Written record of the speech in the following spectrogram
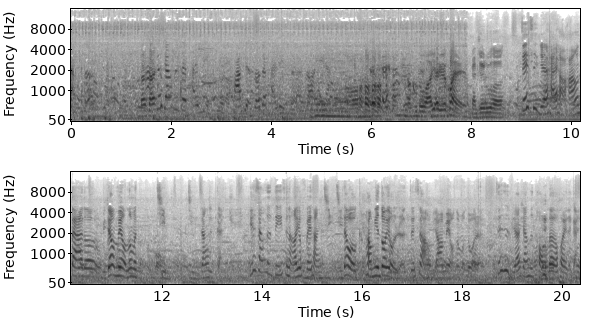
上车。那就像是在排练滑雪的时候在排练的时候一样。哦，差不多啊，越来越快，感觉如何？这次觉得还好，好像大家都比较没有那么紧紧张的感觉，因为上次第一次，然后又非常挤，挤到我旁边都有人。这次好像比较没有那么多人，这次比较像是同乐会的感觉。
